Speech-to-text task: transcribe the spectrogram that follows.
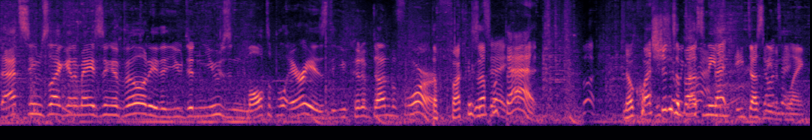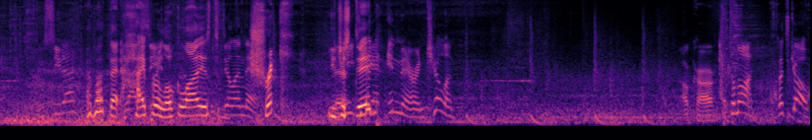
That seems like an amazing ability that you didn't use in multiple areas that you could have done before. The fuck is Good up save. with that? Look, No questions about doesn't even, that he doesn't even blink. You see that? about that I hyper localized Still in there. trick you We just need to did? get in there and kill him. Okay. Come on, let's go.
